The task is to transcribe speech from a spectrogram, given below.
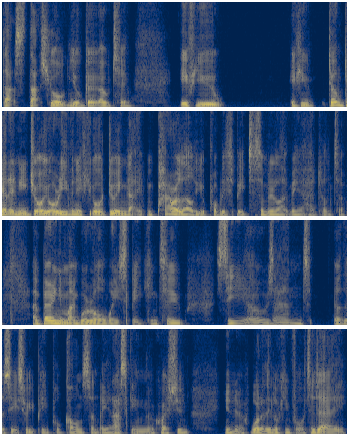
That's that's your your go-to. If you if you don't get any joy, or even if you're doing that in parallel, you'll probably speak to somebody like me, a headhunter. And bearing in mind, we're always speaking to CEOs and other C-suite people constantly and asking them the question, you know, what are they looking for today?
